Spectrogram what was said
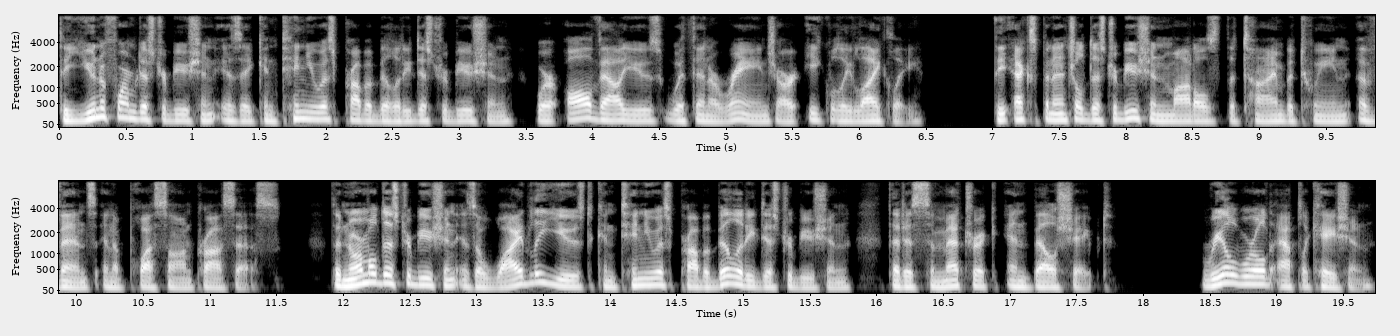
The uniform distribution is a continuous probability distribution where all values within a range are equally likely. The exponential distribution models the time between events in a Poisson process. The normal distribution is a widely used continuous probability distribution that is symmetric and bell-shaped. Real-world application.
